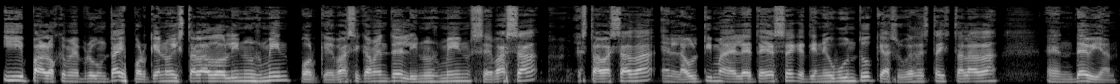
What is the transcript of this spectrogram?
Y para los que me preguntáis por qué no he instalado Linux Mint, porque básicamente Linux Mint se basa está basada en la última LTS que tiene Ubuntu, que a su vez está instalada en Debian.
